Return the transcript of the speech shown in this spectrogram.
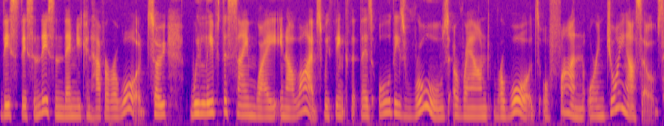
this, this, and this, and then you can have a reward. So we live the same way in our lives. We think that there's all these rules around rewards or fun or enjoying ourselves.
